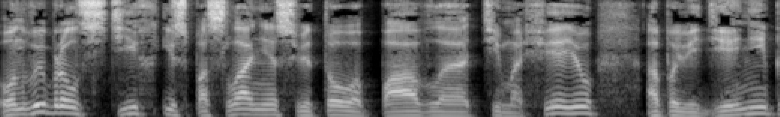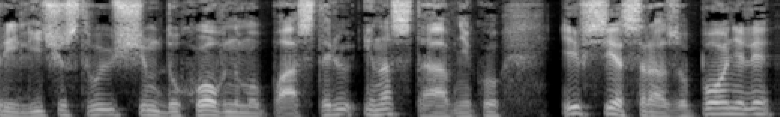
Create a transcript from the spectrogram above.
он выбрал стих из послания святого Павла Тимофею о поведении, приличествующем духовному пастырю и наставнику, и все сразу поняли,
